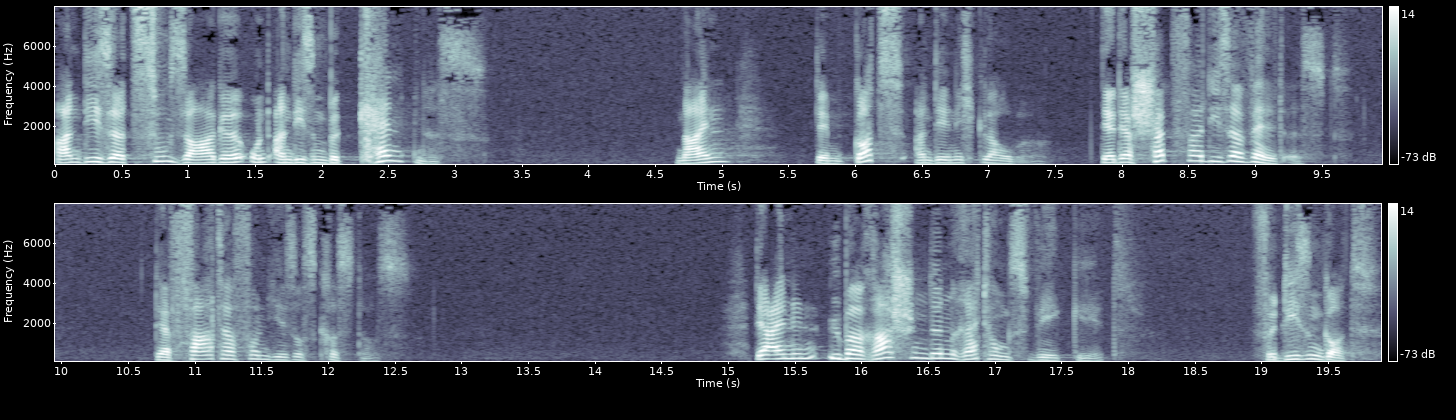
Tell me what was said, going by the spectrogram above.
an dieser Zusage und an diesem Bekenntnis. Nein, dem Gott, an den ich glaube der der Schöpfer dieser Welt ist, der Vater von Jesus Christus, der einen überraschenden Rettungsweg geht. Für diesen Gott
